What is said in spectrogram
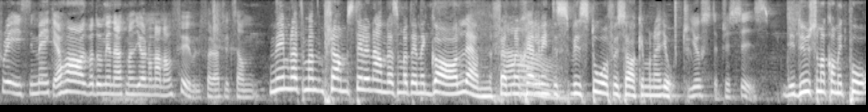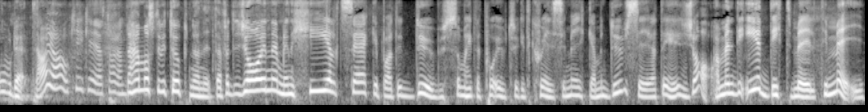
Crazy maker. Jaha, vad då menar du att man gör någon annan ful för att liksom... Nej, men att man framställer den andra som att den är galen för att man Ah. själv inte vill stå för saker man har gjort. Just det, precis. Det är du som har kommit på ordet. Ja, ja, okej, okej, jag tar den. Det här måste vi ta upp nu Anita, för att jag är nämligen helt säker på att det är du som har hittat på uttrycket crazy makeup, men du säger att det är jag. Ja, men det är ditt mail till mig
